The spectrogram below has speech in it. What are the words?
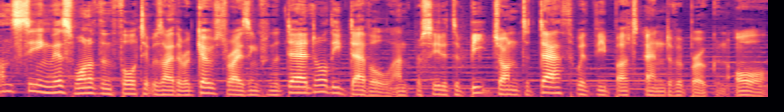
On seeing this, one of them thought it was either a ghost rising from the dead or the devil and proceeded to beat John to death with the butt end of a broken oar.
